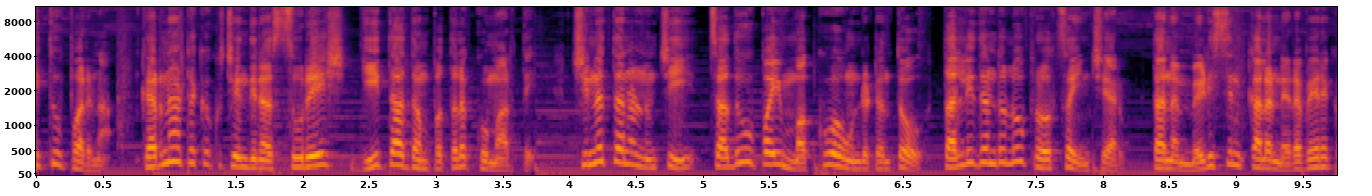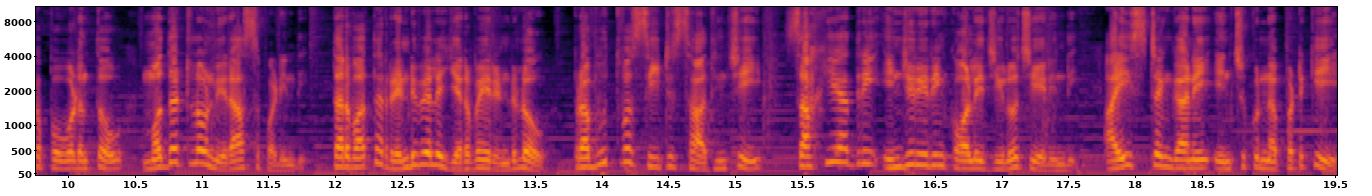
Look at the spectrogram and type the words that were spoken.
రీతుపర్ణ కర్ణాటకకు చెందిన సురేష్ గీతా దంపతుల కుమార్తె. చిన్నతనం నుంచి చదువుపై మక్కువ ఉండటంతో తల్లిదండ్రులు ప్రోత్సహించారు. తన మెడిసిన్ కల నెరవేరకపోవడంతో మొదట్లో నిరాశపడింది. తర్వాత రెండు వేల ఇరవై రెండులో ప్రభుత్వ సీటు సాధించి సహ్యాద్రి ఇంజనీరింగ్ కాలేజీలో చేరింది. అయిష్టంగానే ఎంచుకున్నప్పటికీ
